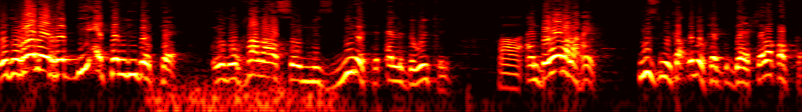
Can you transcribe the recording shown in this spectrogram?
cudurradoo radiicatan lidata cuduradaasoo musminatan aan la daweyn karin. Aan dawada lahayn. Musminka cudurka daashada qofka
